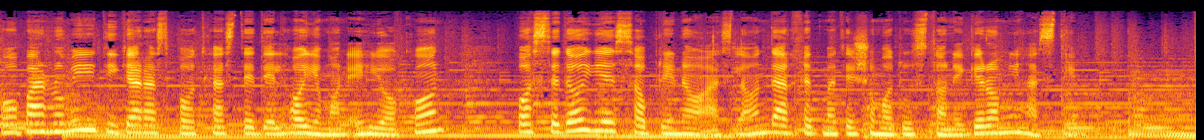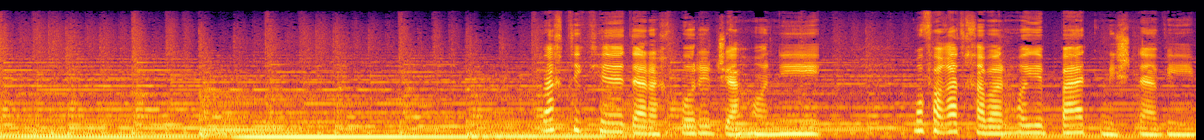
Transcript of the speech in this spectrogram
با برنامه دیگر از پادکست دلهایمان احیا کن با صدای سابرینا اصلان در خدمت شما دوستان گرامی هستیم. وقتی که در اخبار جهانی ما فقط خبرهای بد میشنویم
